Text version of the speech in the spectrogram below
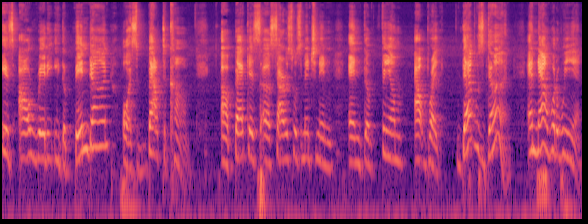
is already either been done or it's about to come. Uh, back as uh, Cyrus was mentioning in the film Outbreak, that was done and now what are we in?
